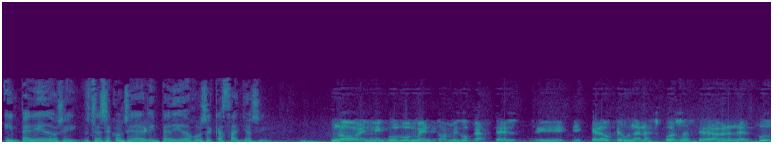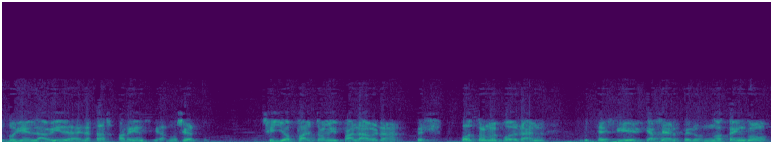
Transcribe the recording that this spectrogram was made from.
impedido, sí. ¿Usted se considera impedido, José Castaño, sí? No, en ningún momento, amigo Castel. Y, y, creo que una de las cosas que debe haber en el fútbol y en la vida es la transparencia, ¿no es cierto? Si yo falto a mi palabra, pues otros me podrán decidir qué hacer, pero no tengo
